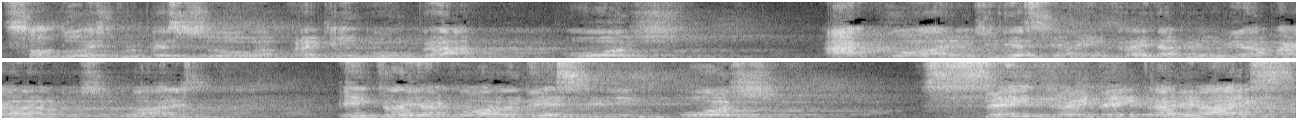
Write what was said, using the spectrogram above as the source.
só dois por pessoa. Para quem comprar hoje, agora, eu diria assim, ó, entra aí, dá para iluminar para a galera dos celulares. Entra aí agora, nesse link, hoje, 180 reais,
